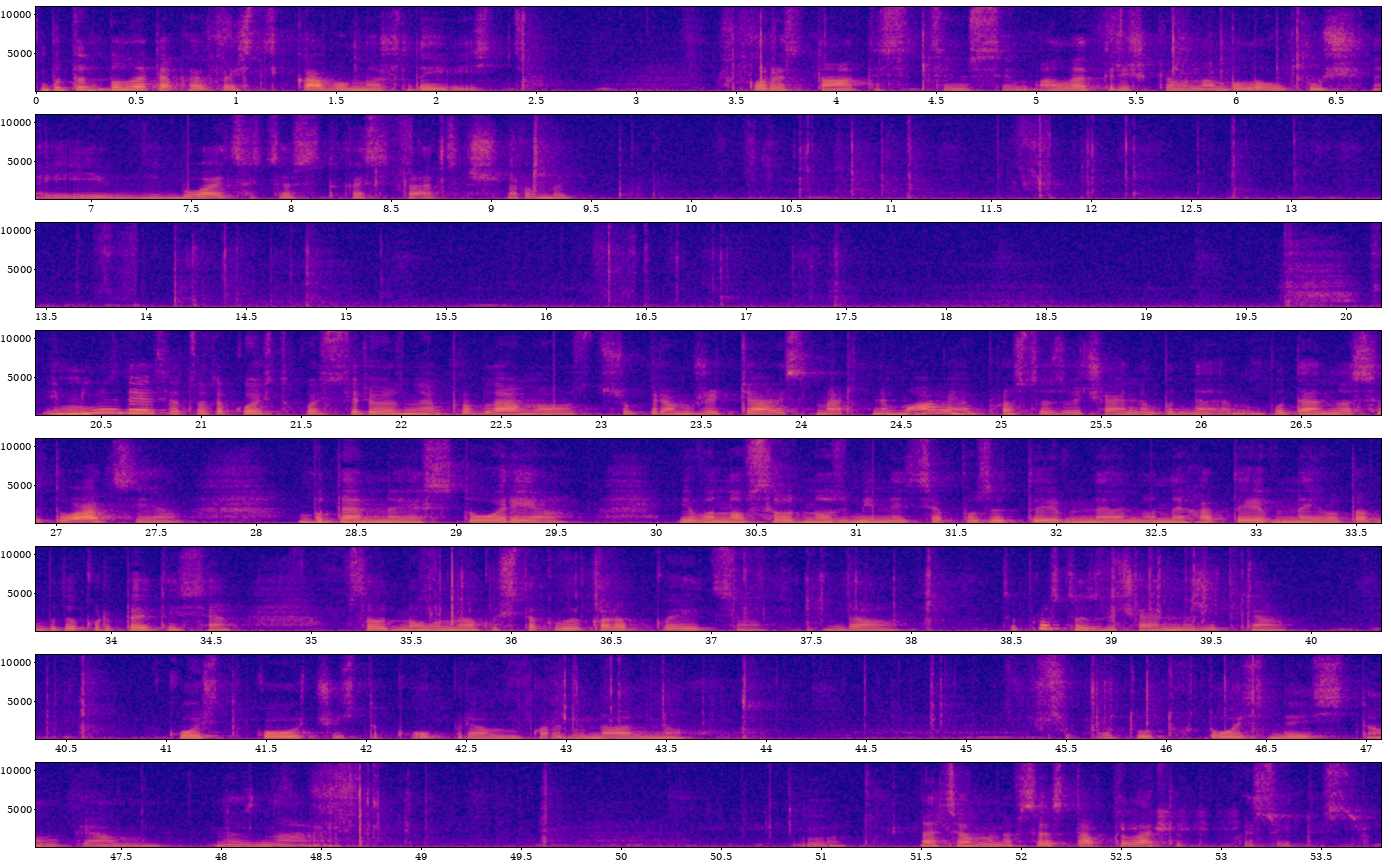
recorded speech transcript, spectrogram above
Бо тут була така якась цікава можливість скористатися цим всім, але трішки вона була опущена. І відбувається ця вся така ситуація, що робити? І мені здається, тут якоїсь такої серйозної проблеми, що прям життя і смерть немає. Просто звичайна буден- буденна ситуація, буденна історія, і воно все одно зміниться позитивне на негативне, і отак буде крутитися. Все одно воно якось так викарабкається. Да. Це просто звичайне життя. Якогось такого, щось такого прям кардинального. Тут хтось десь там прям не знаю. От. На цьому на все. Ставте лайки, підписуйтесь.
